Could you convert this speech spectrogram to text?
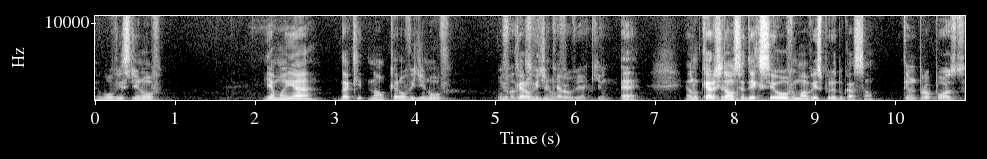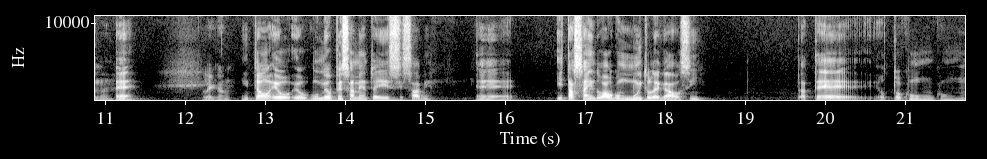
eu vou ouvir isso de novo. E amanhã, daqui, não, eu quero ouvir de novo. Vou eu quero ouvir de eu novo. quero ouvir aquilo. É. Eu não quero te dar um Legal. CD que você ouve uma vez por educação. Tem um propósito, né? É. Legal. Então, eu, eu- o meu pensamento é esse, sabe? É, e tá saindo algo muito legal, assim. Até eu tô com. com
